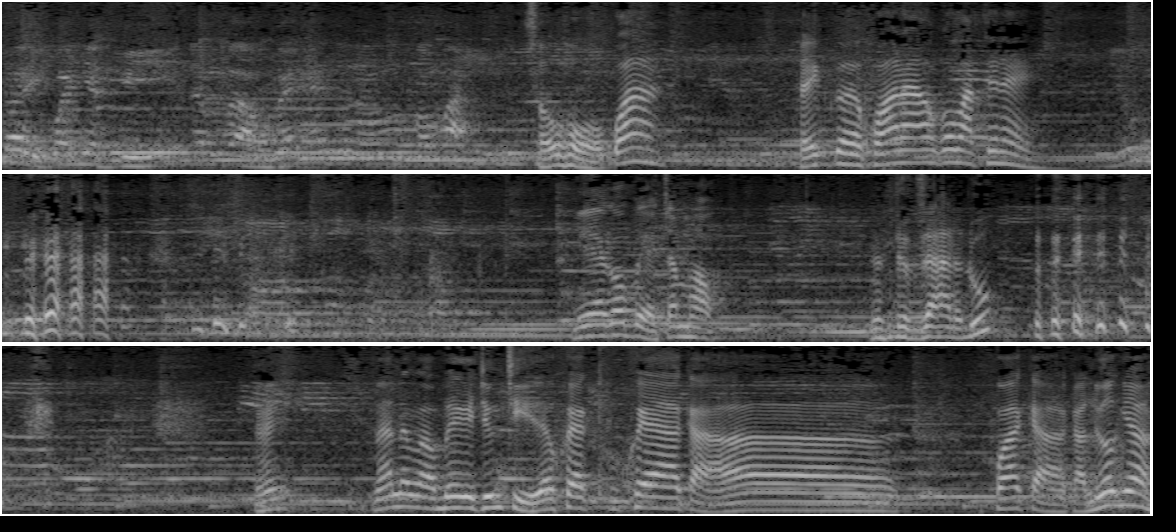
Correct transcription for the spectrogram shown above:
thầy quay nhật ký đâm vào vẽ cho nó có mặt. Xấu hổ quá. Thấy ờ, khóa nào có mặt thế này nghe có vẻ chăm học. Nhưng thực ra là đúp. Đấy. Lát nó vào bê cái chứng chỉ ra, khoe khoe cả khoe cả cả nước nhá.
